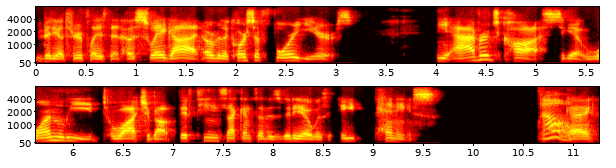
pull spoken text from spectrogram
video through plays that Josue got over the course of four years, the average cost to get one lead to watch about 15 seconds of his video was eight pennies. Oh, Okay.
